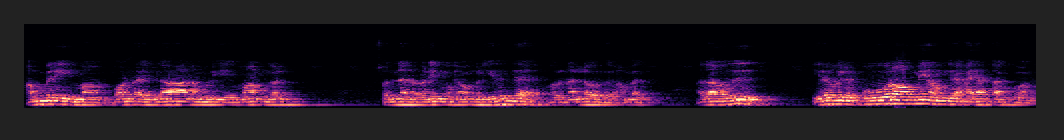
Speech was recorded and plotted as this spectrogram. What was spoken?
அம்பரி இமாம் போன்ற எல்லா நம்முடைய இமாம்கள் சொன்ன வழிமுறை அவங்க இருந்த ஒரு நல்ல ஒரு அமல். அதாவது இரவில் பூராவுமே அவங்க ஹயாத்தாக்குவாங்க.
